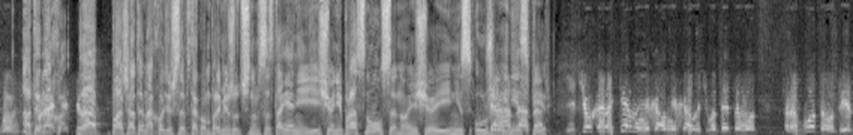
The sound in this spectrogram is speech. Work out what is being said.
ну, А ты сестры, Да, Паша, а ты находишься в таком промежуточном состоянии, еще не проснулся, но еще и не уже Да, и не да, спишь. да. И что характерно, Михаил Михайлович, вот это вот работа, вот я-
